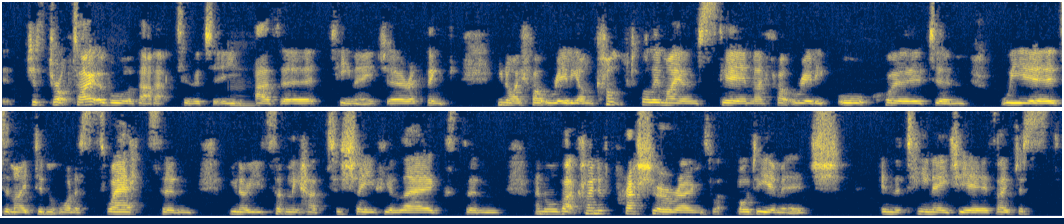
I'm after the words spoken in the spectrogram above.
it just dropped out of all of that activity mm. as a teenager. I think, you know, I felt really uncomfortable in my own skin. I felt really awkward and weird and I didn't want to sweat and, you know, you suddenly had to shave your legs and, and all that kind of pressure around body image in the teenage years. I just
